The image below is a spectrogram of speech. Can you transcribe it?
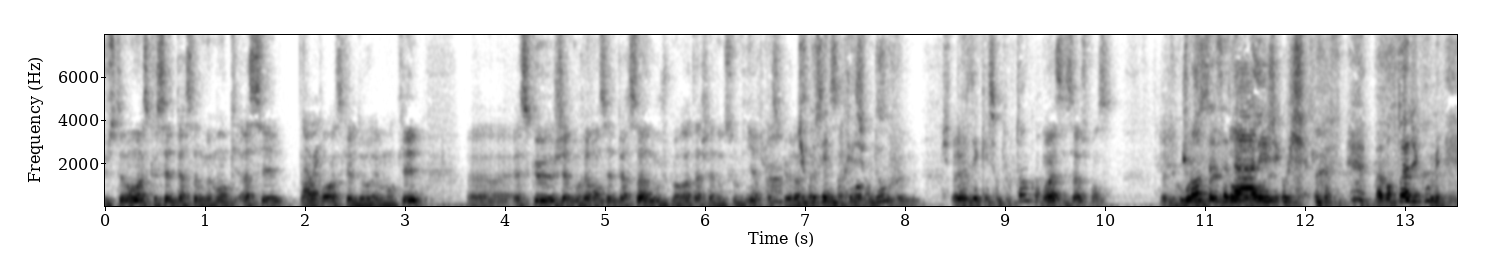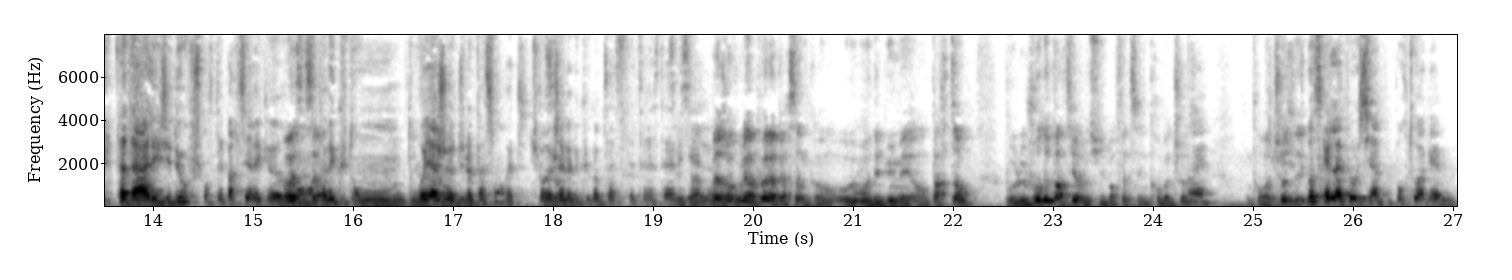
justement est-ce que cette personne me manque assez par Ah oui. rapport à ce qu'elle devrait me manquer? Euh, Est-ce que j'aime vraiment cette personne ou je me rattache à nos souvenirs? Parce que là, Du ça coup, c'est une pression vu. Tu te poses des questions tout le temps, quoi. Ouais, c'est ça, je pense. Bah, coup, Je moi, pense que ça t'a allégé. Oui, pas pour toi du coup, mais ça t'a allégé de ouf. Je pense que t'es parti avec. euh, Ouais, t'as vécu ton, voyage euh, d'une autre façon en fait. Tu l'aurais jamais vécu comme ça si t'étais resté avec elle. Bah, J'en voulais un peu à la personne quand, au, début, mais en partant, au- le jour de partir, je me suis dit, bah, en fait, c'est une trop bonne chose. Ouais. Une trop bonne chose. Je pense qu'elle l'a fait aussi un peu pour toi quand même.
